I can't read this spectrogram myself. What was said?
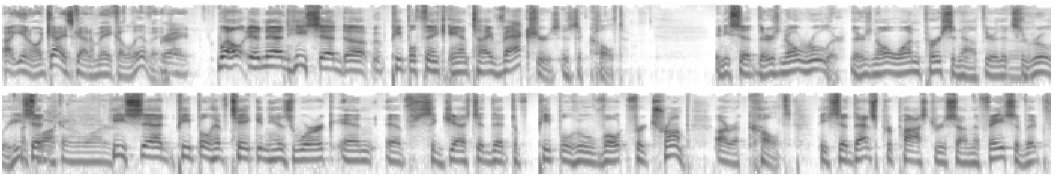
Uh, you know, a guy's got to make a living. right. Well, and then he said uh, people think anti vaxxers is a cult. And he said, "There's no ruler. There's no one person out there that's the mm. ruler." He That's said, walking on water. "He said people have taken his work and have suggested that the people who vote for Trump are a cult." He said that's preposterous on the face of it.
